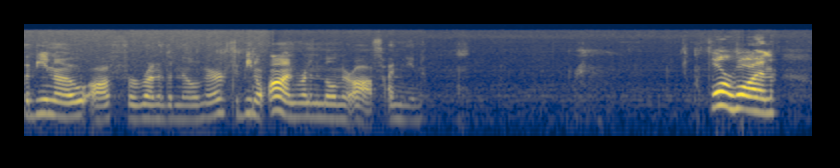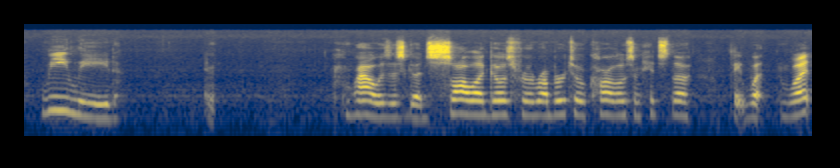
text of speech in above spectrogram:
Fabinho off for run of the Milner. Fabinho on, run of the Milner off. I mean, 4-1, we lead. And wow, is this good? Salah goes for Roberto Carlos and hits the. Wait, what? What?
